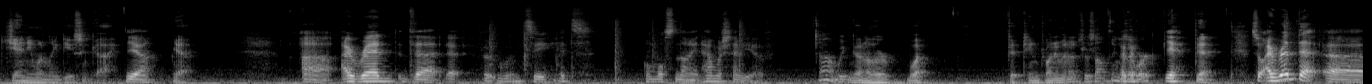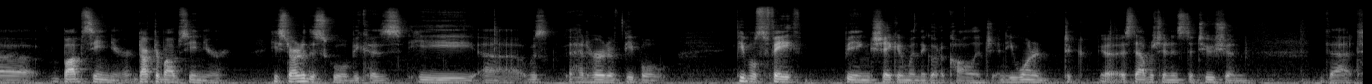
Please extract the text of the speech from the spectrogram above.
genuinely decent guy. Yeah. Yeah. Uh, I read that. Uh, let's see. It's almost nine. How much time do you have? Oh, we can go another what, 15, 20 minutes or something. Does that work? Yeah. Yeah. So I read that uh, Bob Senior, Dr. Bob Senior, he started the school because he uh, was had heard of people people's faith being shaken when they go to college, and he wanted to uh, establish an institution that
